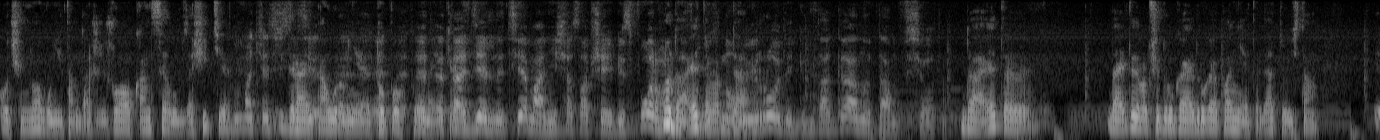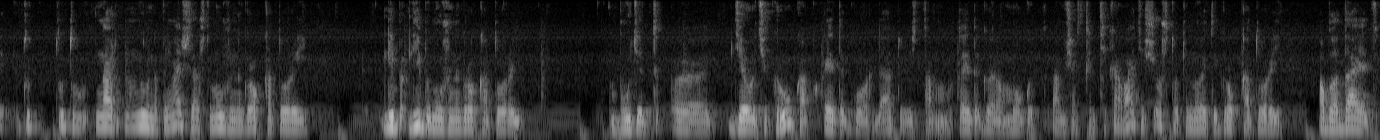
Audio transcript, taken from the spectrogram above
очень много. У них там даже Жуао Канцелу в защите ну, играет Сити, на уровне э, топовых э, плеймейкеров. Это отдельная тема, они сейчас вообще и без формы. Ну да, это новые да. роли, Гюндаганы, там все. Там. Да, это да, это вообще другая, другая планета, да, то есть там тут, тут нужно понимать, что, что нужен игрок, который... Либо, либо нужен игрок, который будет э, делать игру, как Эдегор, да, то есть там вот Эдегора могут там сейчас критиковать, еще что-то, но это игрок, который обладает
